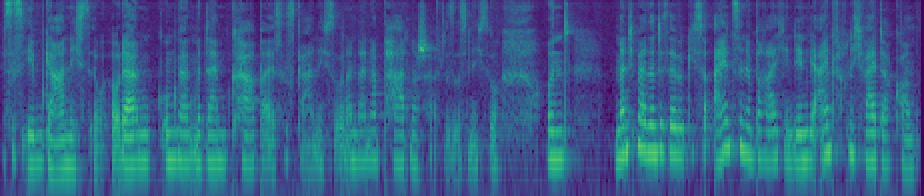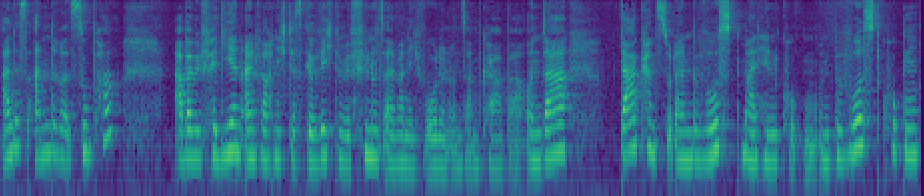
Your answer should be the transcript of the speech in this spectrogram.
ist es eben gar nicht so. Oder im Umgang mit deinem Körper ist es gar nicht so. Oder in deiner Partnerschaft ist es nicht so. Und Manchmal sind es ja wirklich so einzelne Bereiche, in denen wir einfach nicht weiterkommen. Alles andere ist super, aber wir verlieren einfach nicht das Gewicht und wir fühlen uns einfach nicht wohl in unserem Körper. Und da, da kannst du dann bewusst mal hingucken und bewusst gucken,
